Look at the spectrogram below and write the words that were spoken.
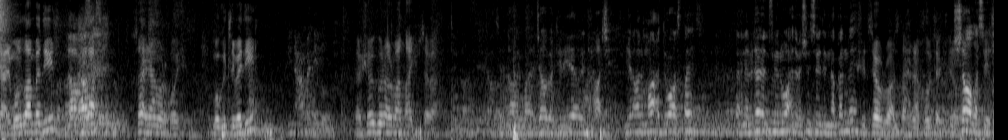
يعني مو نظام بديل؟ لا خلاص. صحيح يا مرفوش مو قلت لي بديل؟ نعم بديل. شو يقول 14 ب 7 سيدنا الله إجابك لي أريد حاشي يعني أنا ما عندي واسطة. إحنا بال 2021 سيدي نقلنا. شو تسوي بالواسطة؟ إحنا أخوتك. إن شاء الله سيدي.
